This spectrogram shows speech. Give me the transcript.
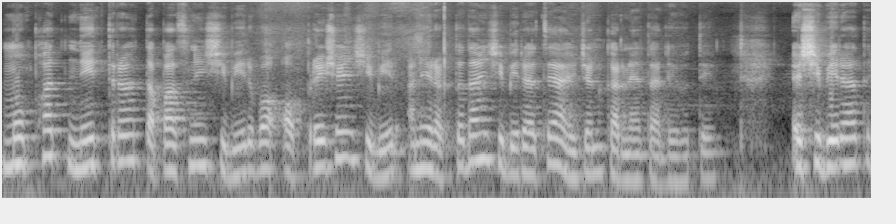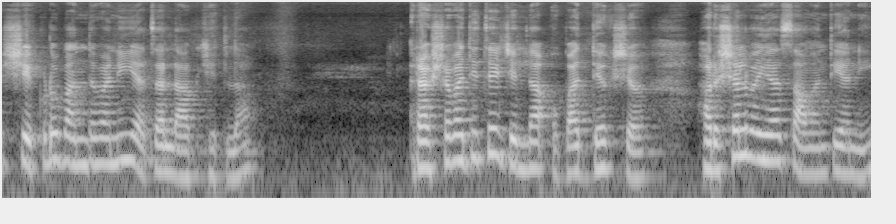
मोफत नेत्र तपासणी शिबिर व ऑपरेशन शिबिर आणि रक्तदान शिबिराचे आयोजन करण्यात आले होते. या शिबिरात शेकडो बांधवांनी याचा लाभ घेतला. राष्ट्रवादीचे जिल्हा उपाध्यक्ष हर्षल भैया सावंत यांनी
